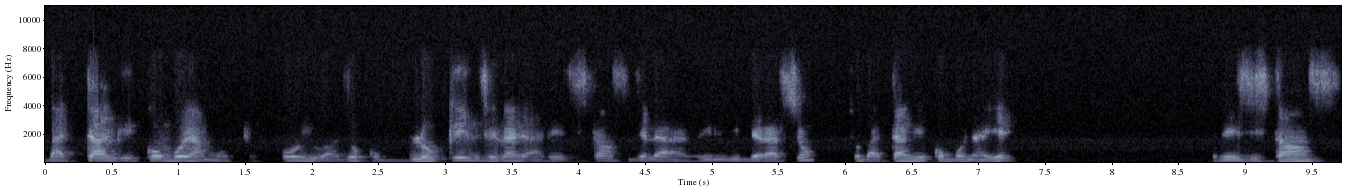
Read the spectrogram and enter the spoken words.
batangi kombo ya mutu oyo azo ko bloque nzela ya resistance nzela ya liberation so batangi kombo na ye resistance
